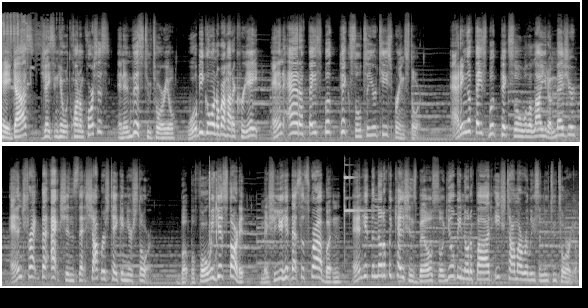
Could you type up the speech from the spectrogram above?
Hey guys, Jason here with Quantum Courses, and in this tutorial, we'll be going over how to create and add a Facebook pixel to your Teespring store. Adding a Facebook pixel will allow you to measure and track the actions that shoppers take in your store. But before we get started, make sure you hit that subscribe button and hit the notifications bell so you'll be notified each time I release a new tutorial.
